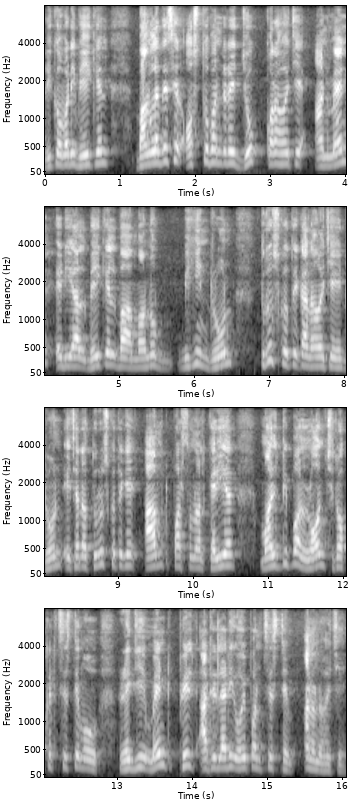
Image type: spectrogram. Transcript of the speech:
রিকভারি ভেহিকেল। বাংলাদেশের অস্ত্র ভাণ্ডারে যোগ করা হয়েছে আনম্যান্ড এরিয়াল ভেহিকেল বা মানববিহীন ড্রোন। তুরস্ক থেকে আনা হয়েছে এই ড্রোন। এছাড়াও তুরস্ক থেকে armed personal carrier, multiple launch rocket system ও regiment field artillery weapon system আনানো হয়েছে।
